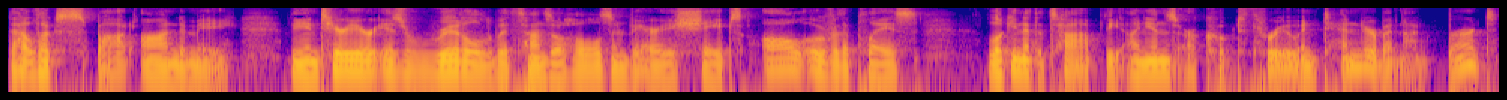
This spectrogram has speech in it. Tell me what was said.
That looks spot on to me. The interior is riddled with tons of holes in various shapes all over the place. Looking at the top, the onions are cooked through and tender but not burnt.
